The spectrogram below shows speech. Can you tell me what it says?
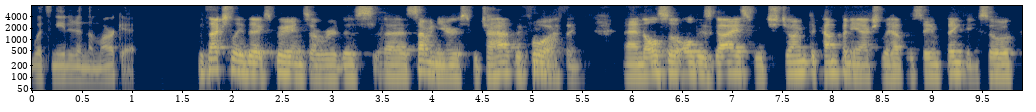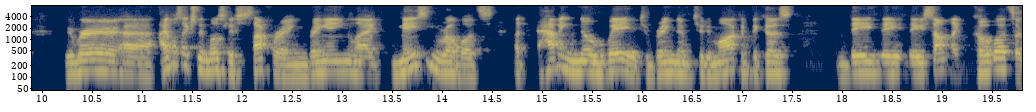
what's needed in the market? It's actually the experience over this uh, seven years, which I had before, I think. And also all these guys which joined the company actually have the same thinking. So we were uh, i was actually mostly suffering bringing like amazing robots but having no way to bring them to the market because they they, they sound like cobots or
